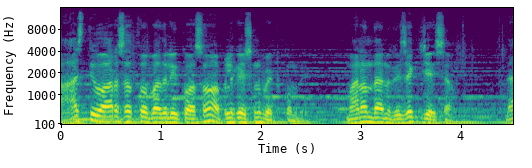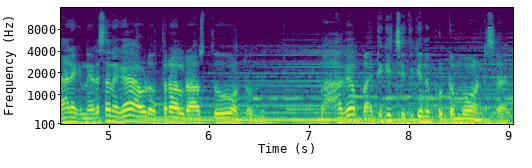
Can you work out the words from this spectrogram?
ఆస్తి వారసత్వ బదిలీ కోసం అప్లికేషన్ పెట్టుకుంది. మనం దాన్ని రిజెక్ట్ చేశాం. దానికి నిరసనగా ఆవిడ ఉత్తరాలు రాస్తూ ఉంటుంది. బాగా బతికి చితికిన కుటుంబం అంట సార్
